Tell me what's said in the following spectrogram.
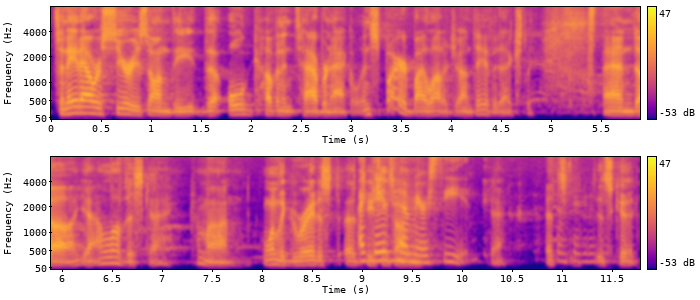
it's an eight hour series on the, the Old Covenant Tabernacle, inspired by a lot of John David, actually. And uh, yeah, I love this guy. Come on. One of the greatest uh, I gave him your seat. It's, it's good.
